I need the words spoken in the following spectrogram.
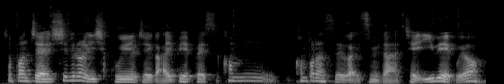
첫 번째 11월 29일 저희가 IPFS 컨, 컨퍼런스가 있습니다. 제 2회고요.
